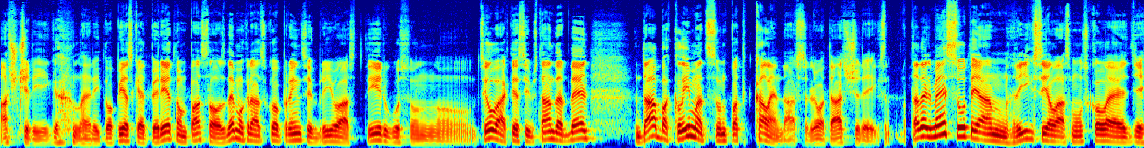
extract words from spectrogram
atšķirīga. Lai arī to pieskaita pie rietumu pasaules demokrātisko principu, brīvās tirgus un cilvēktiesību standartu dēļ, daba, klimats un pat kalendārs ir ļoti atšķirīgs. Tādēļ mēs sūtījām Rīgas ielās mūsu kolēģi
